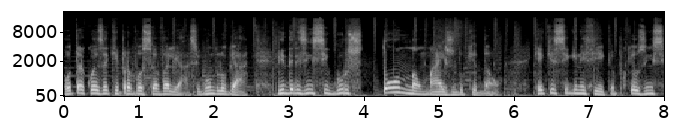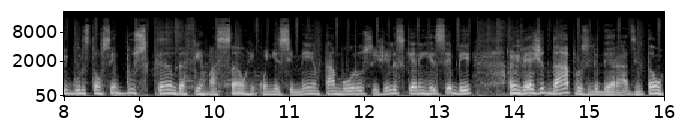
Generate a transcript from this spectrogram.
Outra coisa aqui para você avaliar. Segundo lugar, líderes inseguros tomam mais do que dão. O que, que isso significa? Porque os inseguros estão sempre buscando afirmação, reconhecimento, amor, ou seja, eles querem receber ao invés de dar para os liderados. Então,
